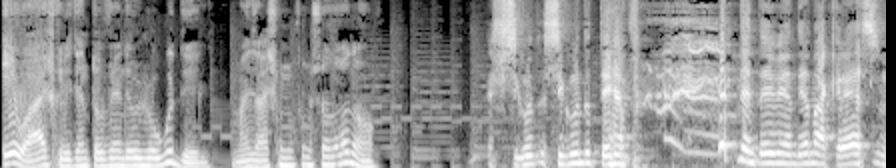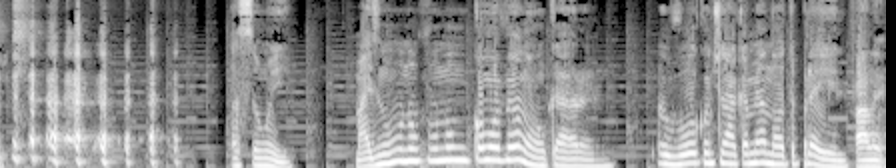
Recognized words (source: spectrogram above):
Eu acho que ele tentou vender o jogo dele, mas acho que não funcionou não. Segundo, segundo tempo. Tentei vender no acréscimo. ação aí. Mas não, não, não comoveu não, cara. Eu vou continuar com a minha nota para ele. Fala aí.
